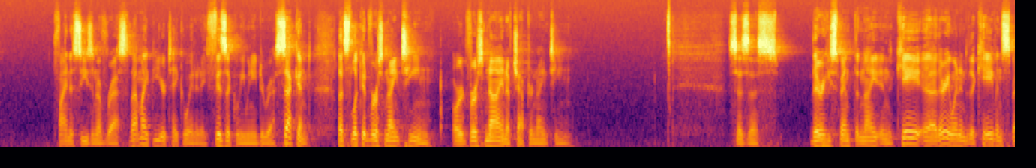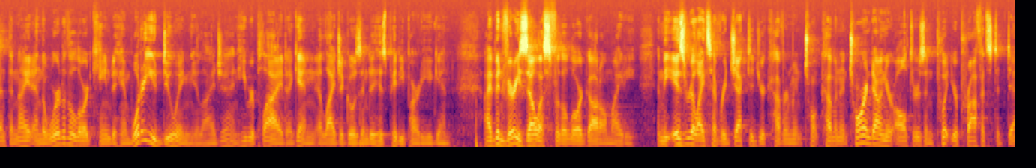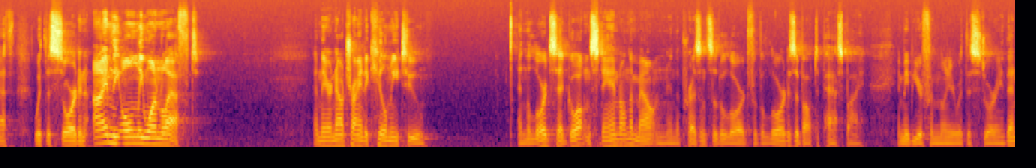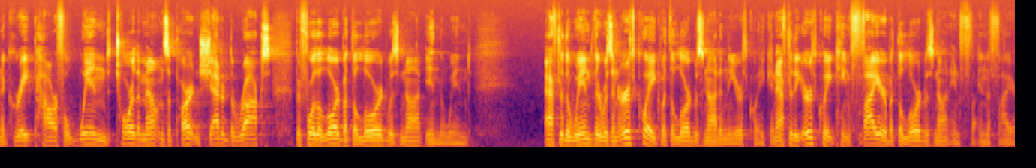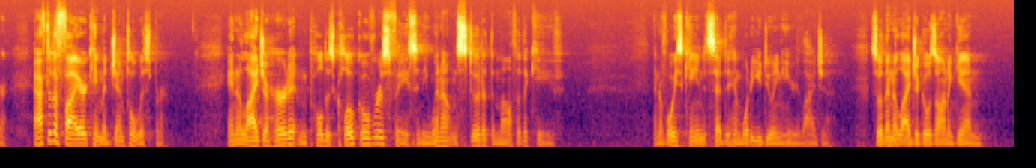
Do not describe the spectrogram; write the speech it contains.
find a season of rest. So that might be your takeaway today. Physically, we need to rest. Second, let's look at verse 19, or at verse 9 of chapter 19. It says this. There he spent the night in the cave. Uh, there he went into the cave and spent the night, and the word of the Lord came to him. What are you doing, Elijah? And he replied, again, Elijah goes into his pity party again. I've been very zealous for the Lord God Almighty, and the Israelites have rejected your covenant, to- covenant, torn down your altars, and put your prophets to death with the sword, and I'm the only one left. And they are now trying to kill me too. And the Lord said, Go out and stand on the mountain in the presence of the Lord, for the Lord is about to pass by. And maybe you're familiar with this story. Then a great, powerful wind tore the mountains apart and shattered the rocks before the Lord, but the Lord was not in the wind. After the wind, there was an earthquake, but the Lord was not in the earthquake. And after the earthquake came fire, but the Lord was not in, in the fire. After the fire came a gentle whisper. And Elijah heard it and pulled his cloak over his face, and he went out and stood at the mouth of the cave. And a voice came and said to him, What are you doing here, Elijah? So then Elijah goes on again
